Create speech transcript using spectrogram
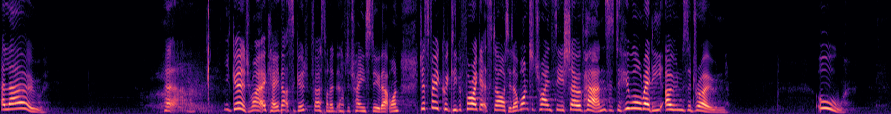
Hello. You're good, right? Okay, that's a good first one. I didn't have to train to do that one. Just very quickly, before I get started, I want to try and see a show of hands as to who already owns a drone. Ooh,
